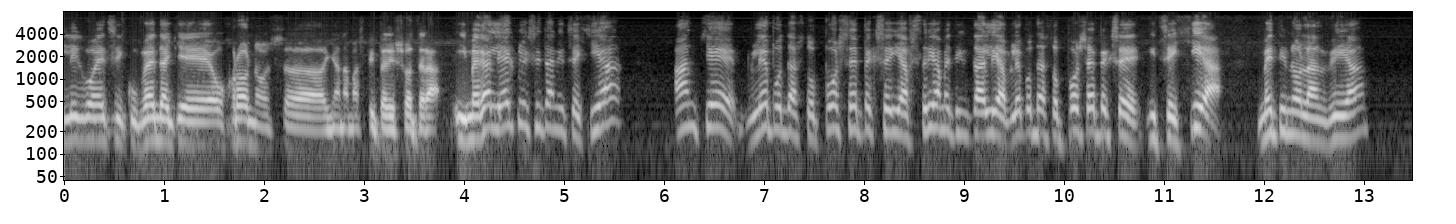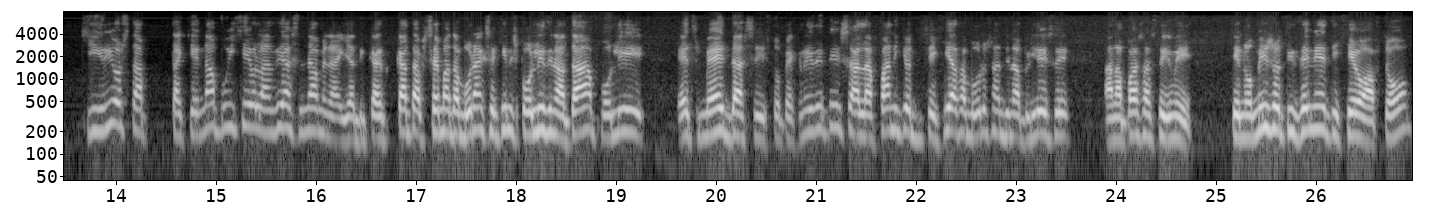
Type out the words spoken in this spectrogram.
λίγο έτσι η κουβέντα και ο χρόνος ε, για να μας πει περισσότερα. Η μεγάλη έκπληξη ήταν η Τσεχία, αν και βλέποντας το πώς έπαιξε η Αυστρία με την Ιταλία, βλέποντας το πώς έπαιξε η Τσεχία με την Ολλανδία, κυρίως τα, τα κενά που είχε η Ολλανδία στην άμυνα, γιατί κα, κατά ψέματα μπορεί να ξεκίνησε πολύ δυνατά, πολύ έτσι με ένταση στο παιχνίδι της, αλλά φάνηκε ότι η Τσεχία θα μπορούσε να την απειλήσει ανα πάσα στιγμή. Και νομίζω ότι δεν είναι τυχαίο αυτό,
